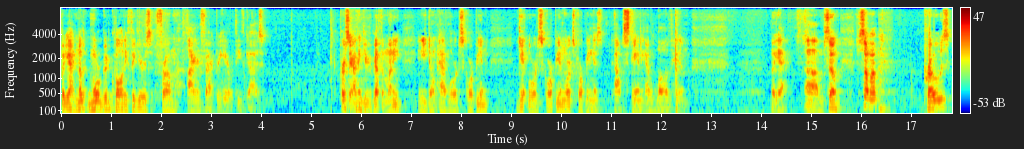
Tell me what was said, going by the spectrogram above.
But yeah, another, more good quality figures from Iron Factory here with these guys. Personally, I think if you've got the money and you don't have Lord Scorpion, get Lord Scorpion. Lord Scorpion is outstanding. I love him. But yeah, um, so sum up, pros,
